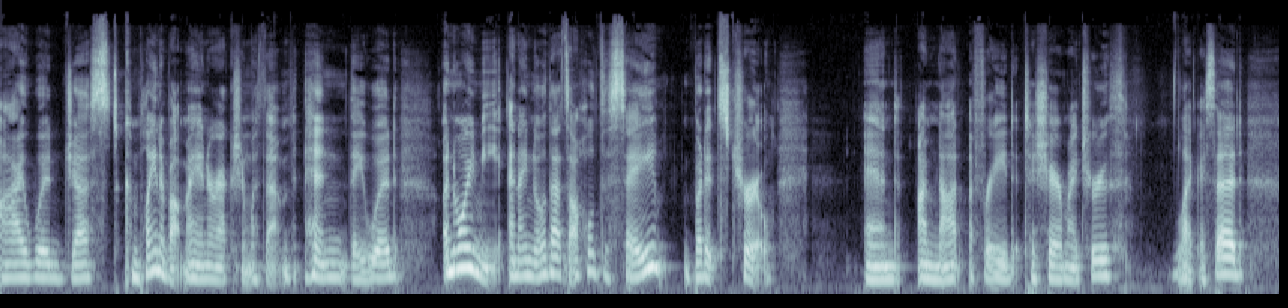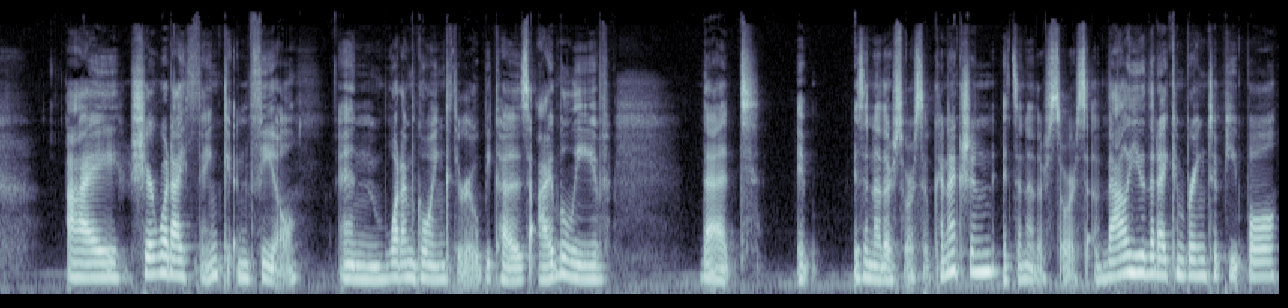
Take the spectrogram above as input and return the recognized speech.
I would just complain about my interaction with them and they would annoy me. And I know that's awful to say, but it's true. And I'm not afraid to share my truth. Like I said, I share what I think and feel and what I'm going through because I believe that it is another source of connection, it's another source of value that I can bring to people.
